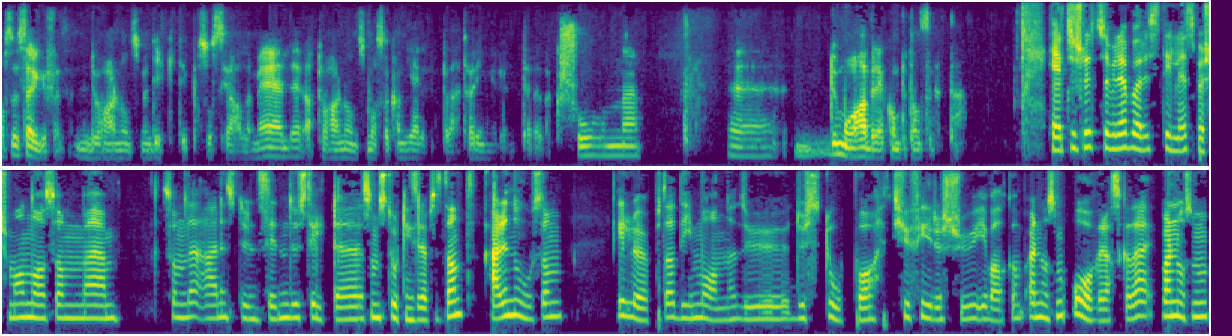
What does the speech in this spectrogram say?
også sørge for at du har noen som er dyktig på sosiale medier, at du har noen som også kan hjelpe deg til å ringe rundt til redaksjonene. Eh, du må ha bred kompetanse rundt det. Helt til slutt så vil jeg bare stille et spørsmål nå som, eh, som det er en stund siden du stilte som stortingsrepresentant. Er det noe som i løpet av de månedene du, du sto på 24-7 i valgkamp, er det noe som overraska deg? Var det noe som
